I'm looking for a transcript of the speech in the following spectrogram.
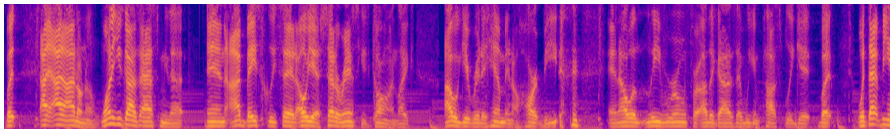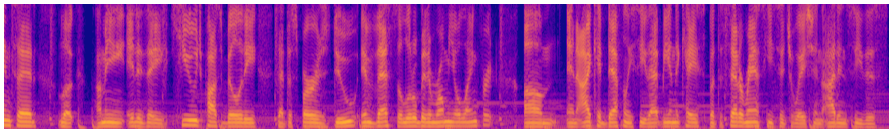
but I, I, I don't know. One of you guys asked me that, and I basically said, oh yeah, Satoransky's gone. Like I would get rid of him in a heartbeat. and I would leave room for other guys that we can possibly get. But with that being said, look, I mean, it is a huge possibility that the Spurs do invest a little bit in Romeo Langford. Um, and I could definitely see that being the case. But the Satoransky situation, I didn't see this.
